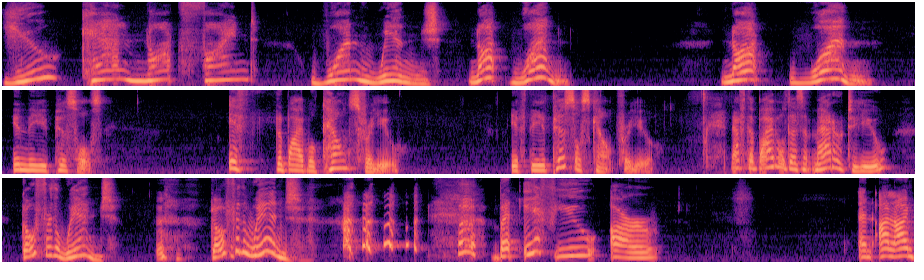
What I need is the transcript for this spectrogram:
You cannot find one whinge, not one, not one in the epistles. If the Bible counts for you, if the epistles count for you. Now, if the Bible doesn't matter to you, go for the whinge. go for the whinge. but if you are, and I'm,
